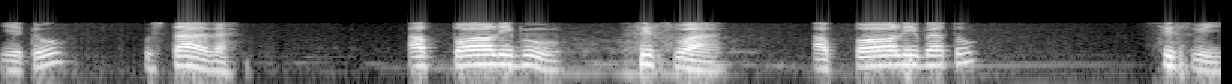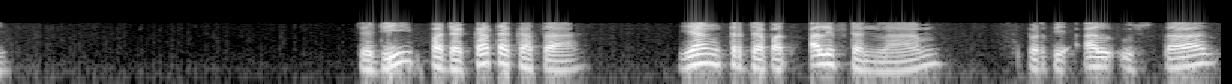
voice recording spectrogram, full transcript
Yaitu ustadzah. At-talibu, siswa. At-talibatu, siswi. Jadi pada kata-kata yang terdapat alif dan lam, seperti al-ustad,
